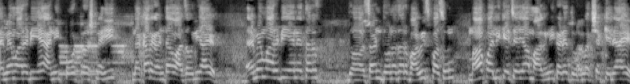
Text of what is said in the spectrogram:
M M R D A आणि पोर्ट ट्रस्टनेही नकार घंटा वाजवली आहे. एम एम आर डी एने तर सन दोन हजार बावीसपासून महापालिकेच्या या मागणीकडे दुर्लक्ष केले आहे.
